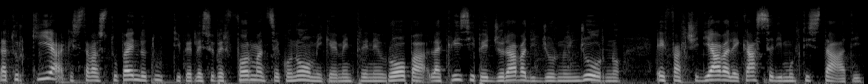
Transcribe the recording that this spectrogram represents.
La Turchia, che stava stupendo tutti per le sue performance economiche, mentre in Europa la crisi peggiorava di giorno in giorno e falcidiava le casse di molti stati,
